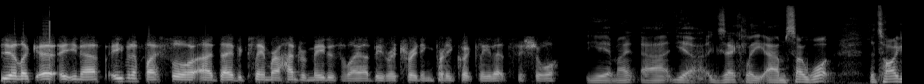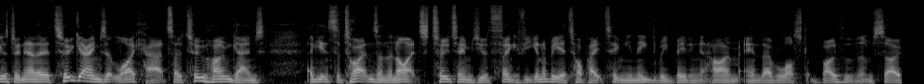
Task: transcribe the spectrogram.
yeah, like uh, you know, even if I saw uh, David Klemmer hundred metres away, I'd be retreating pretty quickly. That's for sure. Yeah, mate. Uh, yeah, exactly. Um, so what the Tigers do now? There are two games at Leichhardt, so two home games against the Titans and the Knights. Two teams you'd think if you're going to be a top eight team, you need to be beating at home, and they've lost both of them. So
